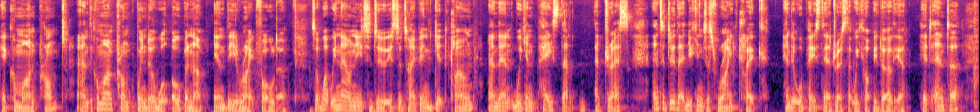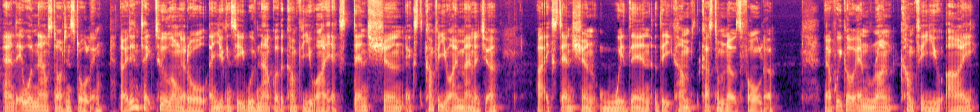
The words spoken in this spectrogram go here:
a command prompt and the command prompt window will open up in the right folder. So what we now need to do is to type in git clone and then we can paste that address. And to do that, you can just right click and it will paste the address that we copied earlier. Hit enter and it will now start installing. Now it didn't take too long at all and you can see we've now got the Comfy UI extension, ex Comfy UI manager uh, extension within the custom nodes folder. Now if we go and run Comfy UI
